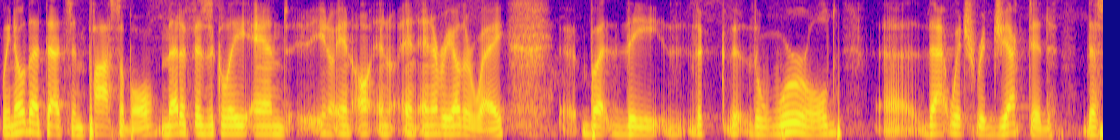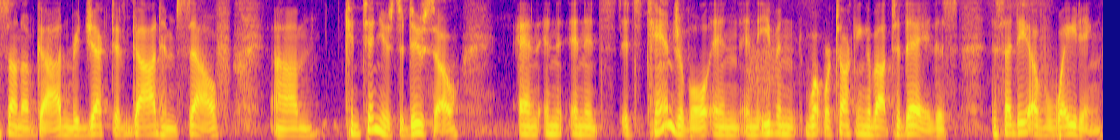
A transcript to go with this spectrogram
We know that that's impossible metaphysically and you know in all- in, in, in every other way. But the the the, the world, uh, that which rejected the Son of God and rejected God Himself, um, continues to do so and, and and it's it's tangible in in even what we're talking about today. This this idea of waiting.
